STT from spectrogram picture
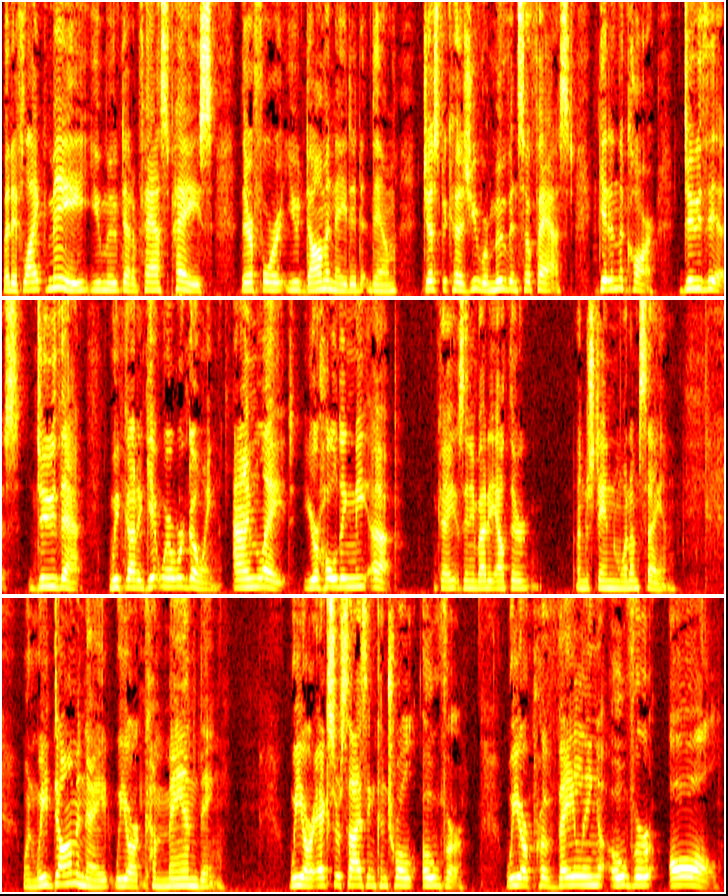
But if, like me, you moved at a fast pace, therefore you dominated them just because you were moving so fast, get in the car, do this, do that. We've got to get where we're going. I'm late. You're holding me up. Okay, is anybody out there understanding what I'm saying? When we dominate, we are commanding. We are exercising control over. We are prevailing over all.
